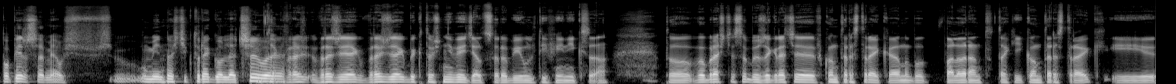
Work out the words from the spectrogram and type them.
po pierwsze miał umiejętności, które go leczyły. Tak, w razie, w, razie jak, w razie jakby ktoś nie wiedział, co robi ulti Phoenixa, to wyobraźcie sobie, że gracie w Counter-Strike'a, no bo Valorant to taki Counter-Strike i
